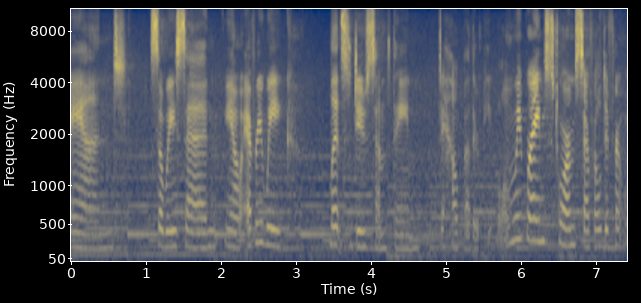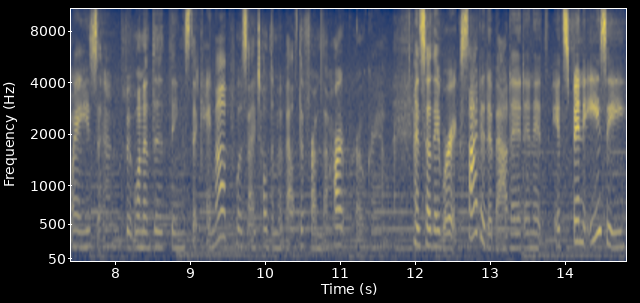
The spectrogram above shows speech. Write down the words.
And so we said, you know, every week, let's do something to help other people. And we brainstormed several different ways, um, but one of the things that came up was I told them about the From the Heart program. And so they were excited about it, and it, it's been easy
